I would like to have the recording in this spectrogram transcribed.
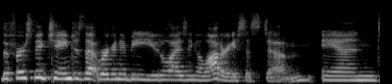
the first big change is that we're going to be utilizing a lottery system. And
